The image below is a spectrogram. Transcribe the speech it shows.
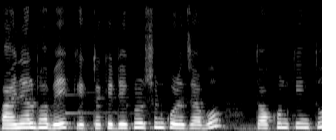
ফাইনালভাবে কেকটাকে ডেকোরেশন করে যাব, তখন কিন্তু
